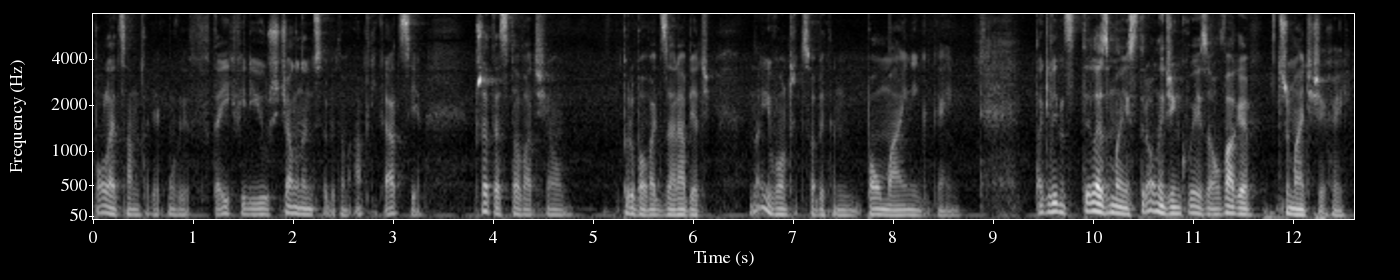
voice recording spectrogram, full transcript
polecam, tak jak mówię, w tej chwili już ściągnąć sobie tą aplikację, przetestować ją, próbować zarabiać, no i włączyć sobie ten Paw Mining Game. Tak więc tyle z mojej strony. Dziękuję za uwagę. Trzymajcie się, hej.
